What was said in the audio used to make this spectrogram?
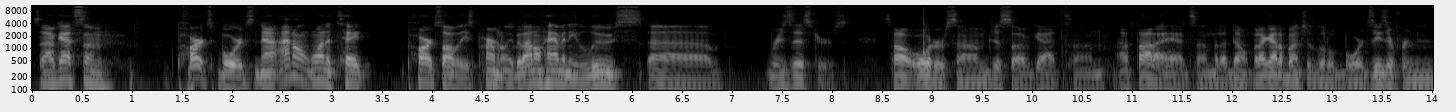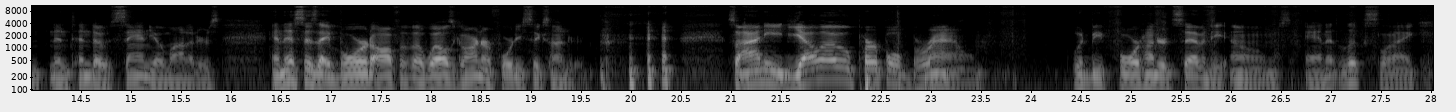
So I've got some parts boards. Now, I don't want to take parts off of these permanently, but I don't have any loose uh, resistors. So I'll order some just so I've got some. I thought I had some, but I don't. But I got a bunch of little boards. These are for Nintendo Sanyo monitors. And this is a board off of a Wells-Gardner 4600. so I need yellow, purple, brown would be 470 ohms. And it looks like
